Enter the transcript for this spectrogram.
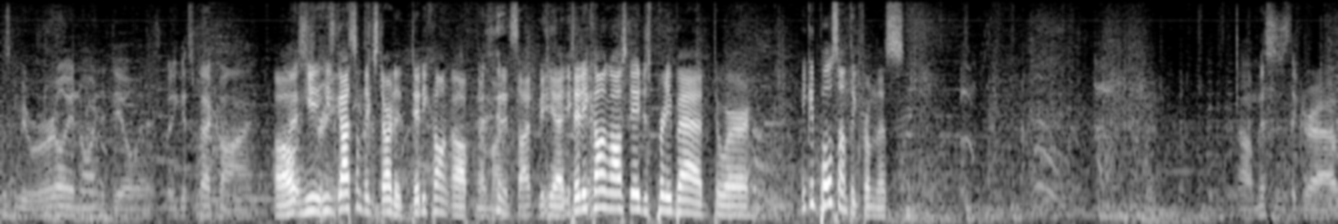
This is gonna be really annoying to deal with, but he gets back on. Oh, Nice he, he's straight. got something started. Diddy Kong oh, no mind. Side B. Yeah, Diddy Kong off stage is pretty bad to where he could pull something from this. Oh, misses the grab.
